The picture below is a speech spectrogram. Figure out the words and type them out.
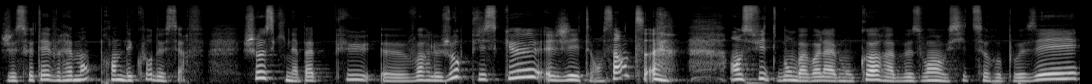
je souhaitais vraiment prendre des cours de surf. Chose qui n'a pas pu euh, voir le jour puisque j'ai été enceinte. Ensuite, bon bah voilà, mon corps a besoin aussi de se reposer.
